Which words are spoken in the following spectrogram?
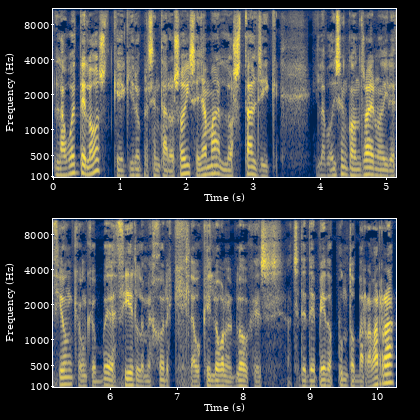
La web de Lost que quiero presentaros hoy se llama Lostalgic y la podéis encontrar en una dirección que aunque os voy a decir lo mejor es que la busquéis luego en el blog es http barra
